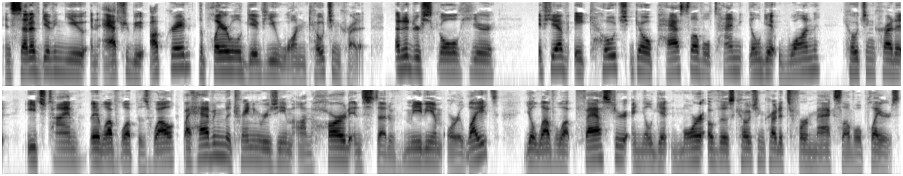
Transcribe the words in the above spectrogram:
instead of giving you an attribute upgrade, the player will give you one coaching credit. Editor's goal here, if you have a coach go past level 10, you'll get one coaching credit each time they level up as well. By having the training regime on hard instead of medium or light, you'll level up faster and you'll get more of those coaching credits for max level players.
